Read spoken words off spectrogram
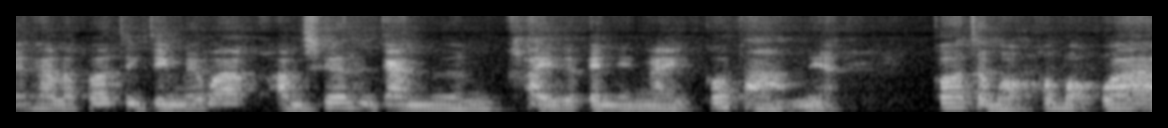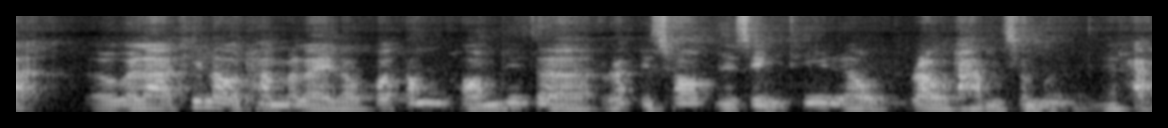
นะคะ แล้วก็จริงๆ ไม่ว่าความเชื่อทางการเมืองใครจะเป็นยังไงก็ตามเนี่ย ก็จะบอกเขาบอกว่าเวลาที่เราทำอะไรเราก็ต้องพร้อมที่จะรับผิดชอบในสิ่งที่เราเราทำเสมอนะคะ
